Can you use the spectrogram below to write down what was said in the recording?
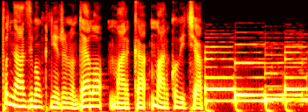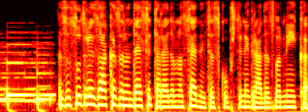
pod nazivom Književno delo Marka Markovića. Za sutra je zakazana deseta redovna sednica Skupštine grada Zvornika.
